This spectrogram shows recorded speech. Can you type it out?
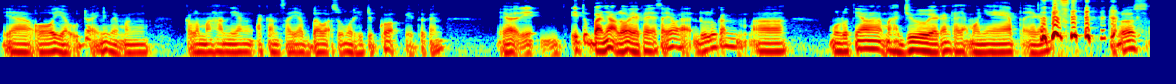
ya oh ya udah ini memang kelemahan yang akan saya bawa seumur hidup kok gitu kan ya itu banyak loh ya. Kayak saya dulu kan eh, mulutnya maju ya kan kayak monyet ya kan. Terus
